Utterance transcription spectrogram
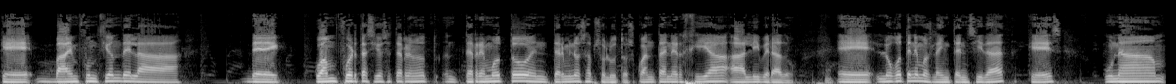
que va en función de la de cuán fuerte ha sido ese terremoto en términos absolutos, cuánta energía ha liberado. Eh, luego tenemos la intensidad, que es una,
